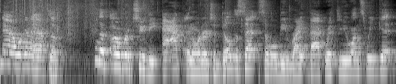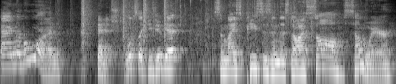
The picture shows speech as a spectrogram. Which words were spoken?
Now we're gonna have to flip over to the app in order to build the set, so we'll be right back with you once we get bag number one finished. Looks like you do get some nice pieces in this though. I saw somewhere,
